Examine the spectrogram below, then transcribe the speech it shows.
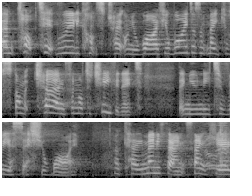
Um, top tip, really concentrate on your why. If your why doesn't make your stomach churn for not achieving it, then you need to reassess your why. Okay, many thanks. Thank you.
